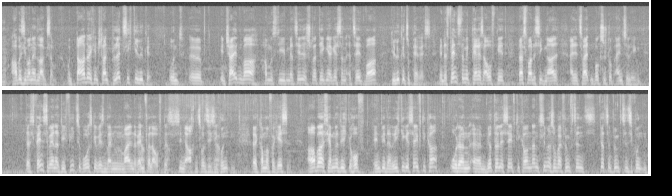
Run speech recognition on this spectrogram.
Ja. Aber sie waren nicht langsam. Und dadurch entstand plötzlich die Lücke. Und äh, entscheidend war, haben uns die Mercedes-Strategen ja gestern erzählt, war die Lücke zu Perez. Wenn das Fenster mit Perez aufgeht, das war das Signal, einen zweiten Boxenstopp einzulegen. Das Fenster wäre natürlich viel zu groß gewesen bei einem normalen Rennverlauf. Das sind ja 28 Sekunden, äh, kann man vergessen. Aber sie haben natürlich gehofft, entweder ein richtiges Safety Car oder ein, äh, ein, virtuelles Safety Car. Und dann sind wir so bei 15, 14, 15 Sekunden.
